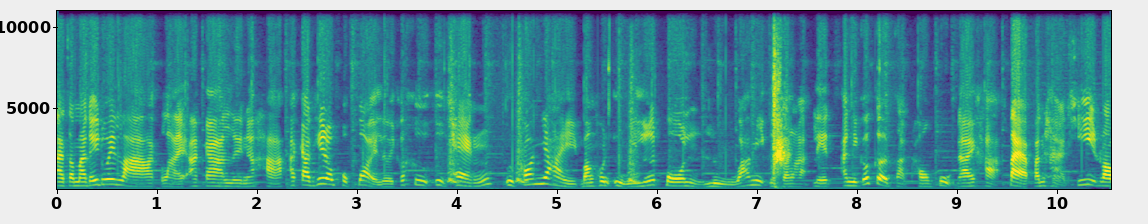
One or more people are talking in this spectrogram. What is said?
อาจจะมาได้ด้วยหลากหลายอาการเลยนะคะ อาการที่เราพบบ่อยเลยก็คืออึแข็งอึก้อนใหญ่ บางคนอึมีเลือดปน หรือว่ามีอุจจาระเล็ด อันนี้ก็เกิดจากท้องผูกได้ค่ะ แต่ปัญหาที่เรา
